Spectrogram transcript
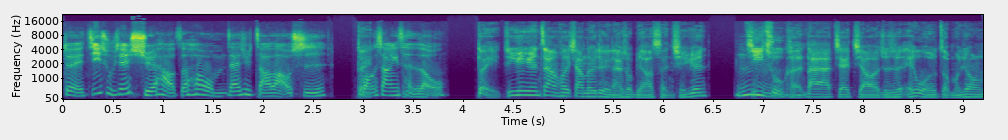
对基础先学好之后，我们再去找老师，往上一层楼。对，就因为这样会相对对你来说比较省钱，因为。基础可能大家在教的就是，哎，我怎么用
